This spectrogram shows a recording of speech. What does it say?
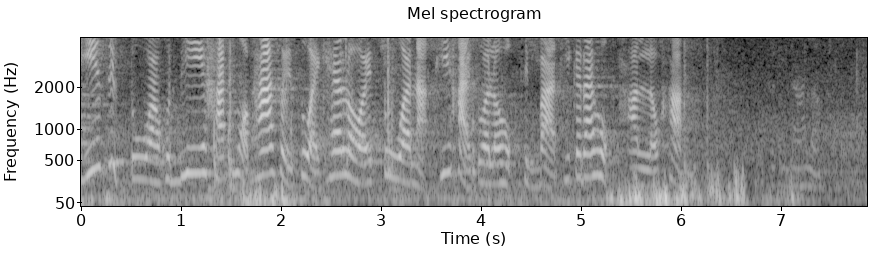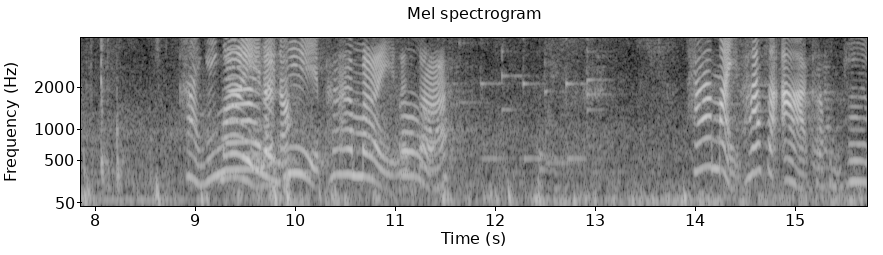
220 ตัว คุณพี่คัดหัวผ้าสวยๆ แค่ร้อยตัวน่ะ พี่ขายตัวละ 60 บาท พี่ก็ได้ 6,000 แล้วค่ะขายใหม่ง่ายๆเลนะยเนาะพี่ผ้าใหม่นะจ๊ะผ้าใหม่ผ้าสะอาดค่ะคุณพี่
